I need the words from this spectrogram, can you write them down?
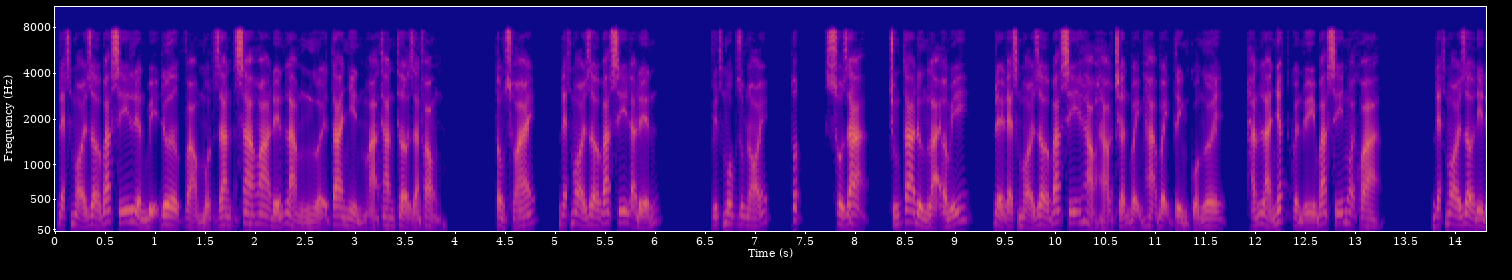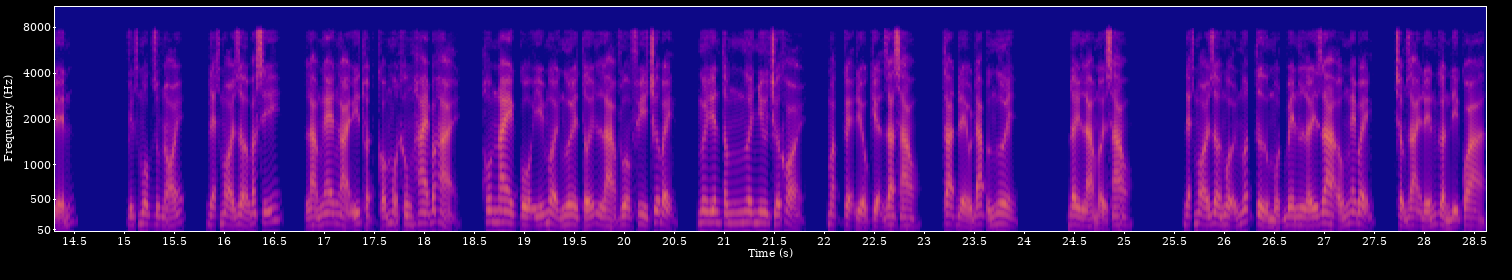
đẹp mọi giờ bác sĩ liền bị đưa vào một gian xa hoa đến làm người ta nhìn mà than thở gian phòng. Tổng soái, đẹp mọi giờ bác sĩ đã đến. Vịt mục dung nói, tốt xô ra dạ, chúng ta đừng lại ở mỹ, để đẹp mọi giờ bác sĩ hảo hảo trần bệnh hạ bệnh tình của ngươi, hắn là nhất quyền uy bác sĩ ngoại khoa. Đẹp mọi giờ đi đến vịt mục dung nói, đẹp mọi giờ bác sĩ, làm nghe ngài y thuật có một không hai bắc hải, hôm nay cố ý mời ngươi tới là vua phi chữa bệnh, ngươi yên tâm ngươi như chữa khỏi, mặc kệ điều kiện ra sao, ta đều đáp ứng ngươi. Đây là mời sao? Đẹp mọi giờ ngồi nuốt từ một bên lấy ra ống nghe bệnh, chậm dại đến gần đi qua,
